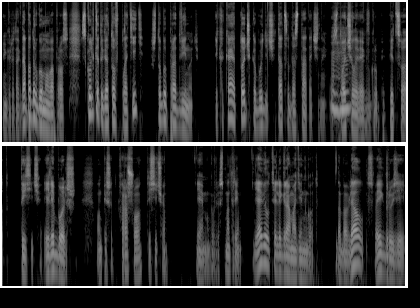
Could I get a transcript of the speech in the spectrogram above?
Я говорю, тогда по-другому вопрос. Сколько ты готов платить, чтобы продвинуть? И какая точка будет считаться достаточной? 100 Мгм. человек в группе, 500, 1000 или больше. Он пишет, хорошо, 1000. Я ему говорю, смотри, я вел Телеграм один год, добавлял своих друзей.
